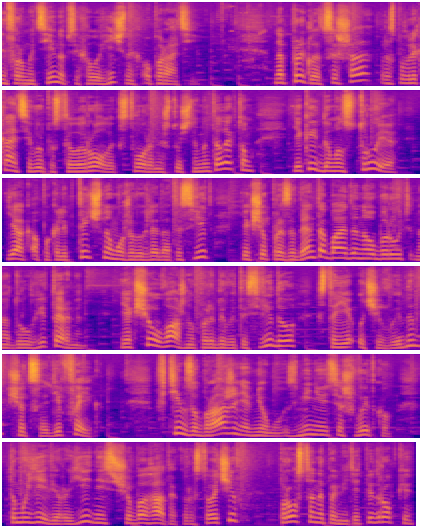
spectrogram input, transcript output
інформаційно-психологічних операцій. Наприклад, в США республіканці випустили ролик, створений штучним інтелектом, який демонструє, як апокаліптично може виглядати світ, якщо президента Байдена оберуть на другий термін. Якщо уважно передивитись відео, стає очевидним, що це діпфейк. Втім, зображення в ньому змінюються швидко, тому є вірогідність, що багато користувачів просто не помітять підробки.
